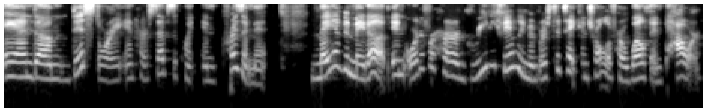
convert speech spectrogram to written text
And um, this story and her subsequent imprisonment may have been made up in order for her greedy family members to take control of her wealth and power.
